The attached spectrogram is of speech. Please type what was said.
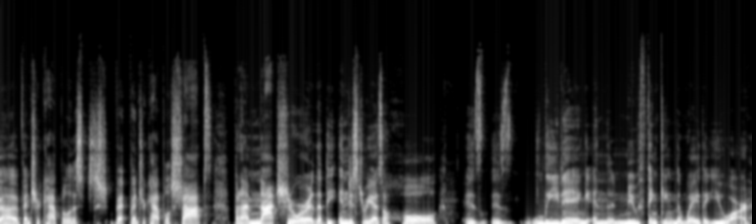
uh, venture capitalist venture capital shops but I'm not sure that the industry as a whole is is leading in the new thinking the way that you are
